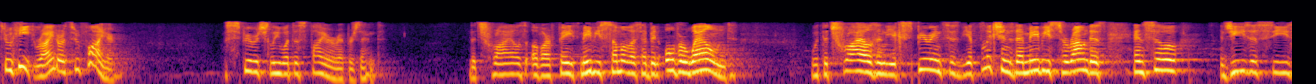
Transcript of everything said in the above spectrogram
Through heat, right? Or through fire. Spiritually, what does fire represent? The trials of our faith. Maybe some of us have been overwhelmed with the trials and the experiences, the afflictions that maybe surround us. And so Jesus sees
